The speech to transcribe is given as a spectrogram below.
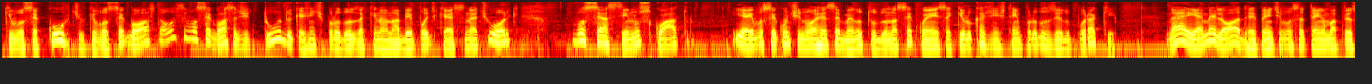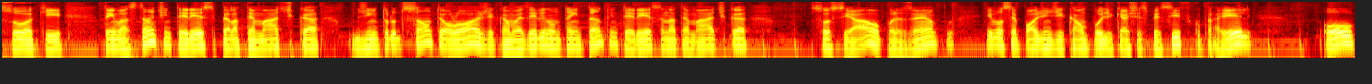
que você curte, o que você gosta, ou se você gosta de tudo que a gente produz aqui na NAB Podcast Network, você assina os quatro e aí você continua recebendo tudo na sequência, aquilo que a gente tem produzido por aqui. Né? E é melhor, de repente você tem uma pessoa que tem bastante interesse pela temática de introdução teológica, mas ele não tem tanto interesse na temática social, por exemplo, e você pode indicar um podcast específico para ele. Ou,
